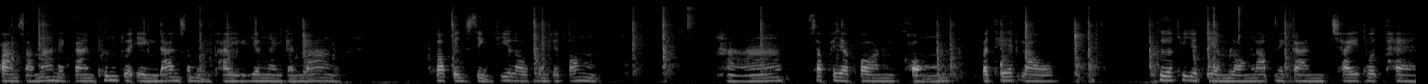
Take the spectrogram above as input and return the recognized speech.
ความสามารถในการพึ่งตัวเองด้านสมุนไพรยังไงกันบ้าง ก็เป็นสิ่งที่เราควรจะต้องหาทรัพยากรของประเทศเรา เพื่อที่จะเตรียมรองรับในการใช้ทดแทน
